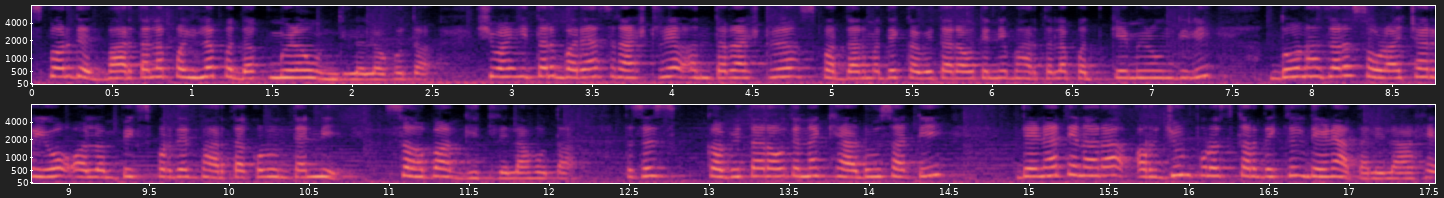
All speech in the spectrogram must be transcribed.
स्पर्धेत भारताला पहिलं पदक मिळवून दिलेलं होतं. शिवाय इतर बऱ्याच राष्ट्रीय आंतरराष्ट्रीय स्पर्धांमध्ये कविता राऊत यांनी भारताला पदके मिळवून दिली. दोन हजार सोळाच्या रिओ ऑलिम्पिक स्पर्धेत भारताकडून त्यांनी सहभाग घेतलेला होता. तसेच कविता राऊत यांना खेळाडूसाठी देण्यात येणारा अर्जुन पुरस्कार देखील देण्यात आलेला आहे.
